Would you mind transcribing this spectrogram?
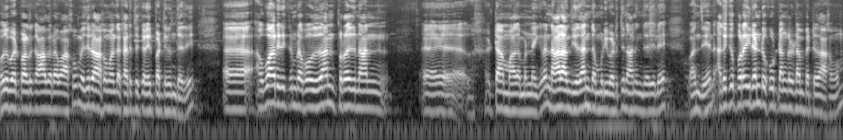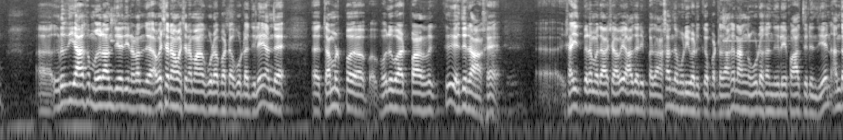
பொது வேட்பாளருக்கு ஆதரவாகவும் எதிராகவும் அந்த கருத்துக்கள் ஏற்பட்டிருந்தது. அவ்வாறு இருக்கின்ற போதுதான் பிறகு நான் எட்டாம் மாதம் நினைக்கிறேன். நாலாம் தேதி தான் இந்த முடிவெடுத்து நான் இந்த இதிலே வந்தேன். அதுக்கு பிறகு இரண்டு கூட்டங்கள் இடம்பெற்றதாகவும் இறுதியாக முதலாம் தேதி நடந்த அவசர அவசரமாக கூடப்பட்ட கூட்டத்திலே அந்த தமிழ் பொது வேட்பாளருக்கு எதிராக ஷஹீத் பிரமதாஷாவை ஆதரிப்பதாக அந்த முடிவெடுக்கப்பட்டதாக நாங்கள் ஊடகங்களிலே பார்த்திருந்தேன். அந்த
